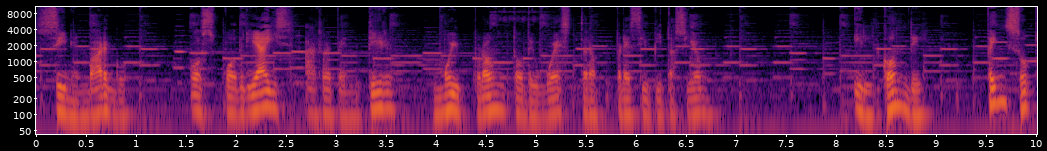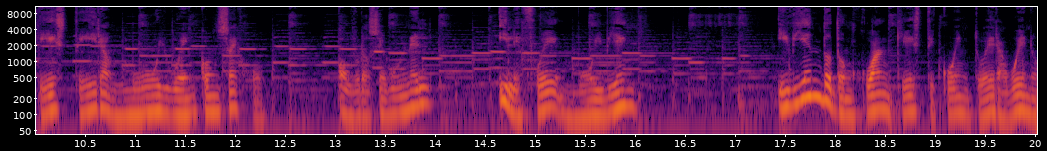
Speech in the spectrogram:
Sin embargo, os podríais arrepentir muy pronto de vuestra precipitación. El conde pensó que este era muy buen consejo, obró según él y le fue muy bien. Y viendo don Juan que este cuento era bueno,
